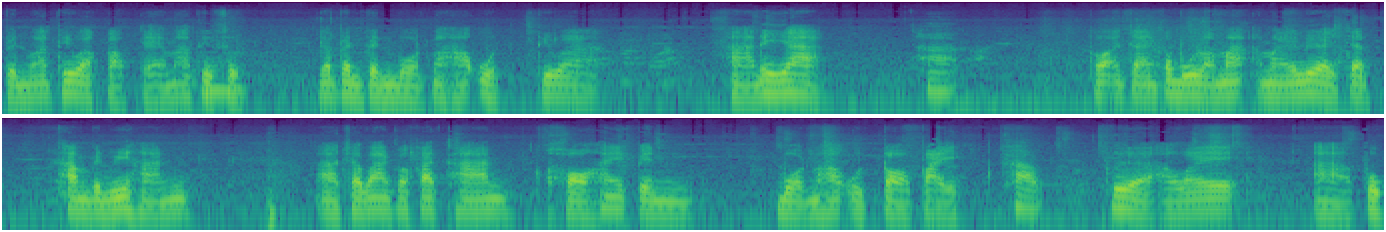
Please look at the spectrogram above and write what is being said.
เป็นวัดที่ว่าเก่าแก่มากที่สุด แล้วเป็นเป็นโบสถ์มหาอุดที่ว่าหาได้ยาก ฮะ เพราะอาจารย์ก็บูรมะมาเรื่อยๆจะทำเป็นวิหารอ่าชาวบ้านก็คัดค้านขอให้เป็นโบสถ์มหาอุดต่อไป ครับ เพื่อเอาไว้อ่าปลุก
